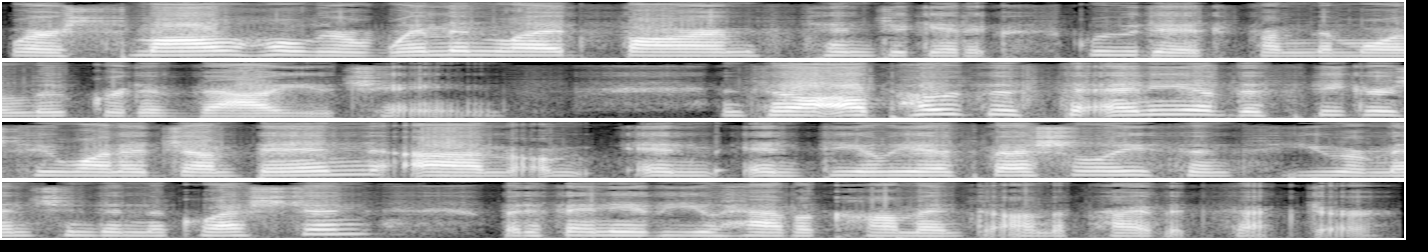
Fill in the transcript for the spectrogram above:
where smallholder women-led farms tend to get excluded from the more lucrative value chains? And so I'll pose this to any of the speakers who want to jump in, um, and, and Delia especially, since you were mentioned in the question, but if any of you have a comment on the private sector.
